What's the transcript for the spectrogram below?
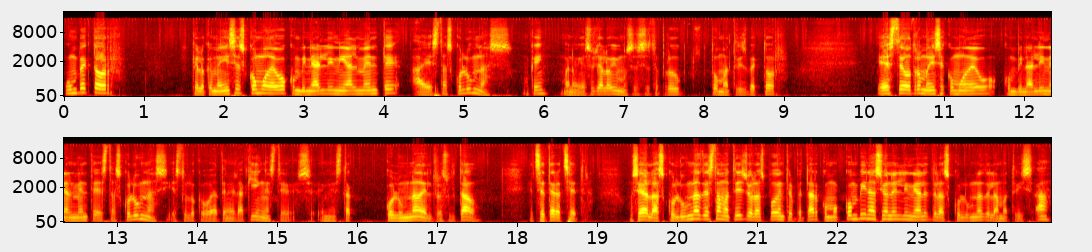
vector que lo que me dice es cómo debo combinar linealmente a estas columnas ok bueno y eso ya lo vimos es este producto matriz vector este otro me dice cómo debo combinar linealmente estas columnas y esto es lo que voy a tener aquí en, este, en esta columna del resultado etcétera etcétera. O sea las columnas de esta matriz yo las puedo interpretar como combinaciones lineales de las columnas de la matriz A.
